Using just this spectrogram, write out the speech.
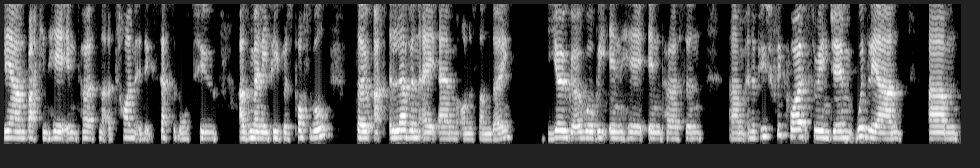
Leanne back in here in person at a time that is accessible to as many people as possible. So at 11 a.m. on a Sunday, yoga will be in here in person um, in a beautifully quiet, serene gym with Leanne. Um,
